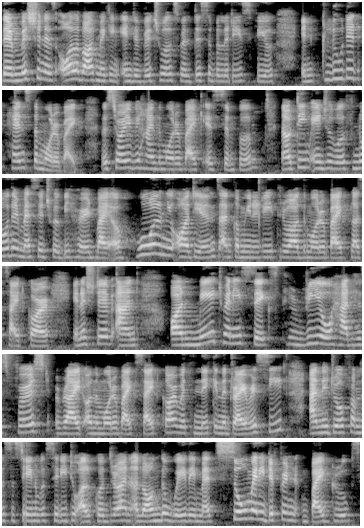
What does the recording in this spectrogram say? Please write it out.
Their mission is all about making individuals with disabilities feel included, hence the motorbike. The story behind the motorbike is simple. Now, Team Angel Wolf know their message will be heard by a whole new audience and community throughout the Motorbike Plus Sidecar initiative. And on May 26th, Rio had his first ride on the motorbike sidecar with Nick in the driver's seat, and they drove from the sustainable city to Al Qudra. And along the way, they met so many different bike groups,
